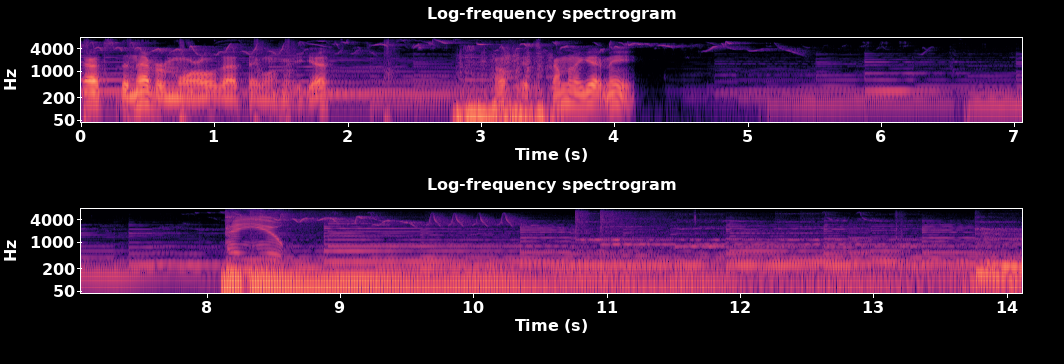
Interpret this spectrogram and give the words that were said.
that's the Nevermort that they want me to get. Oh, it's coming to get me. Hey, you. Hmm.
